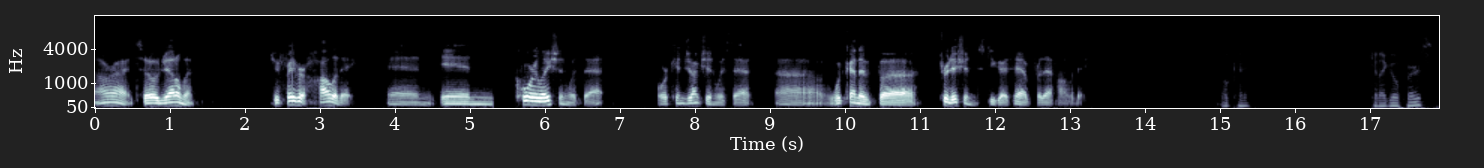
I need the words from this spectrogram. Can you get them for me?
All right. So, gentlemen, what's your favorite holiday? And in correlation with that or conjunction with that, uh, what kind of uh, traditions do you guys have for that holiday? Okay. Can I go first?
